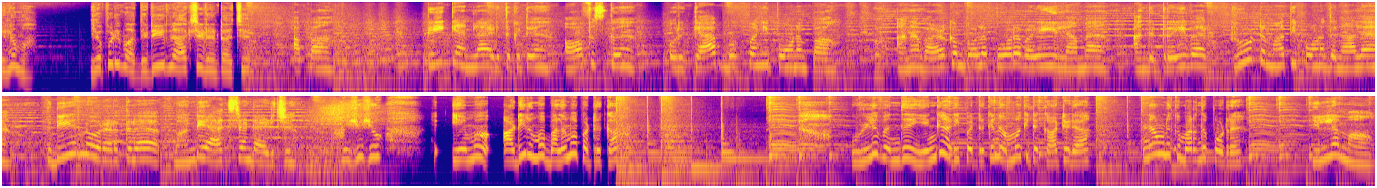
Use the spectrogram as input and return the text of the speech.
என்னம்மா? எப்படிம்மா திடீர்னு ஆக்சிடென்ட் ஆச்சு? அப்பா டீ கேன்லாம் எடுத்துக்கிட்டு ஆஃபீஸ்க்கு ஒரு கேப் புக் பண்ணி போனேன்ப்பா. ஆனா வழக்கம் போல போற வழி இல்லாம அந்த டிரைவர் ரூட்டை மாத்தி போனதுனால திடீர்னு ஒரு இடத்துல வண்டி ஆக்சிடென்ட் ஆயிடுச்சு. ஐயோ ஏமா அடி ரொம்ப பலமா பட்டிருக்கா? உள்ள வந்து எங்க அடிபட்டிருக்குன்னு அம்மா கிட்ட காட்டுடா. நான் உனக்கு மருந்து போடுறேன். இல்லம்மா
